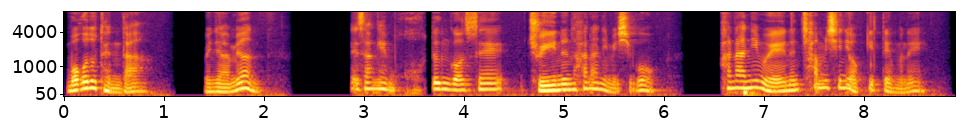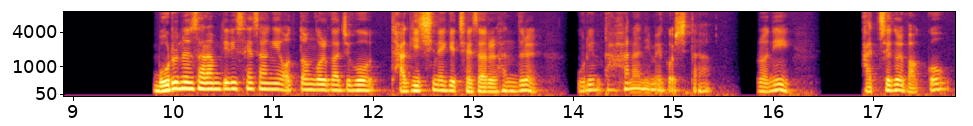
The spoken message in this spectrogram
먹어도 된다. 왜냐하면 세상의 모든 것의 주인은 하나님이시고 하나님 외에는 참신이 없기 때문에 모르는 사람들이 세상에 어떤 걸 가지고 자기 신에게 제사를 한들 우린 다 하나님의 것이다. 그러니 가책을 받고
